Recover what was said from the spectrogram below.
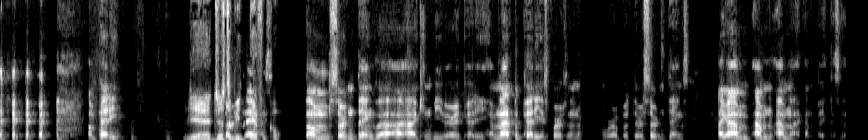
I'm petty. Yeah, just to be things. difficult. Some certain things I, I, I can be very petty. I'm not the pettiest person in the world, but there are certain things like I'm I'm I'm not going to pick this up.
